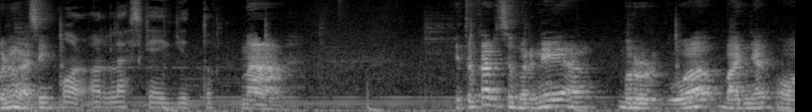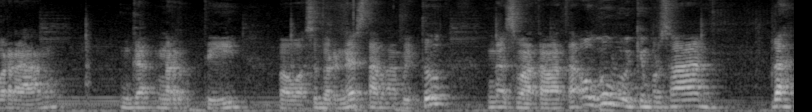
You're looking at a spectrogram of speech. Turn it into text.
bener gak sih? More or less kayak gitu. Nah itu kan sebenarnya yang menurut gua banyak orang nggak ngerti bahwa sebenarnya startup itu nggak semata-mata oh gue bikin perusahaan. Dah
